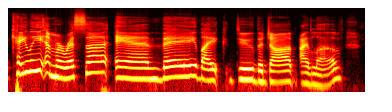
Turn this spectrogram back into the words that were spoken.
Kaylee and Marissa, and they like do the job I love,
